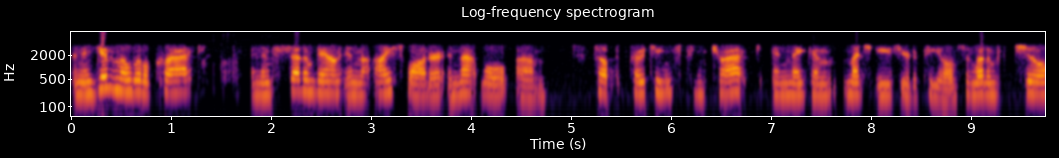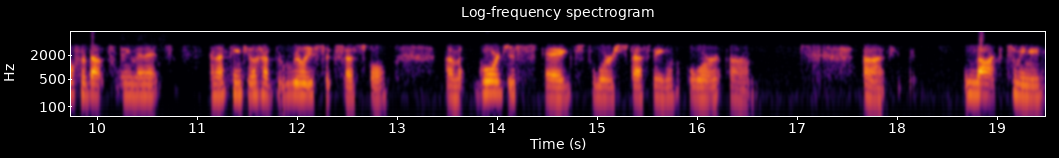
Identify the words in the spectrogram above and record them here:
and then give them a little crack, and then set them down in the ice water, and that will um, help the proteins contract and make them much easier to peel. So let them chill for about 20 minutes, and I think you'll have really successful, um, gorgeous eggs for stuffing or um, uh, not coming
